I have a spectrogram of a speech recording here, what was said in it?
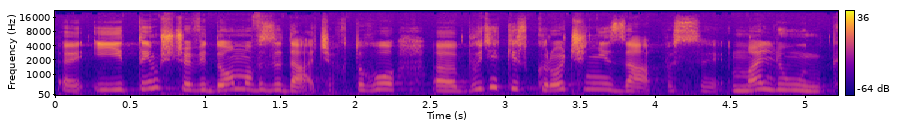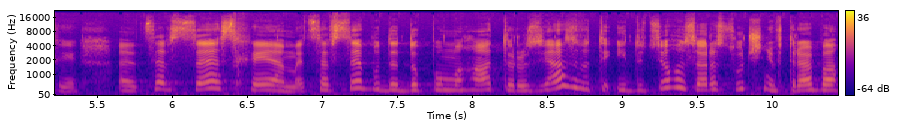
е, і тим, що відомо в задачах. Того е, будь-які скорочені записи, малюнки, це все схеми, це все буде допомагати розв'язувати, і до цього зараз учнів треба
